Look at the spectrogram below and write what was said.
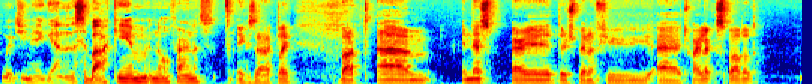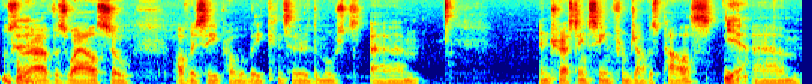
which you may get in the sabacc game. In all fairness, Exactly. But um, in this area, there's been a few uh, Twi'leks spotted Okay. sort of as well. So obviously, probably considered the most um, interesting scene from Jabba's palace. yeah, Um,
